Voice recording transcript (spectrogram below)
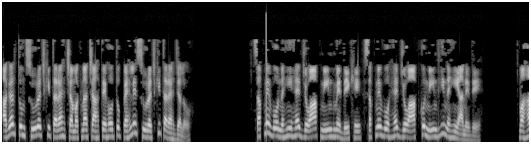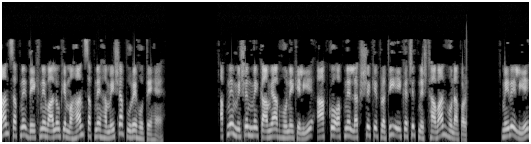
अगर तुम सूरज की तरह चमकना चाहते हो तो पहले सूरज की तरह जलो। सपने वो नहीं है जो आप नींद में देखे, सपने वो है जो आपको नींद ही नहीं आने दे। महान सपने देखने वालों के महान सपने हमेशा पूरे होते हैं। अपने मिशन में कामयाब होने के लिए आपको अपने लक्ष्य के प्रति एकचित निष्ठावान होना पड़, मेरे लिए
